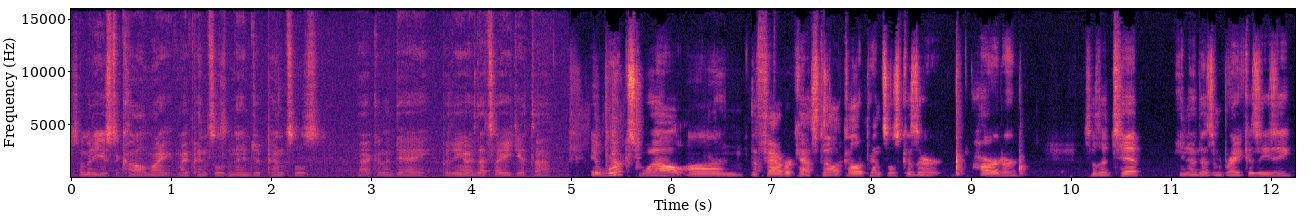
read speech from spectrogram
Somebody used to call my, my pencils ninja pencils back in the day. But anyway, that's how you get that. It works well on the Faber-Castell color pencils because they're harder. So the tip, you know, doesn't break as easy.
